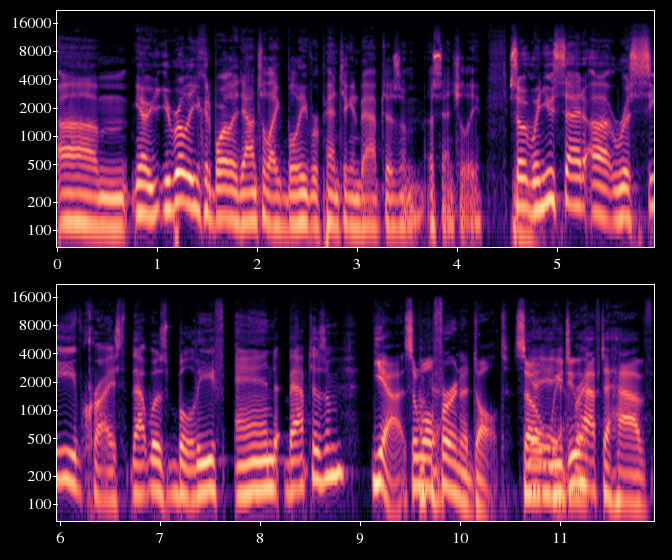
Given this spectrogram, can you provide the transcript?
um, you know, you really you could boil it down to like believe, repenting, and baptism, essentially. So Mm-hmm. when you said uh, receive Christ, that was belief and baptism. Yeah. So, well, for an adult. So, Yeah, yeah, we yeah, do right. have to have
